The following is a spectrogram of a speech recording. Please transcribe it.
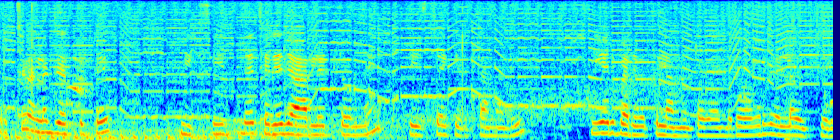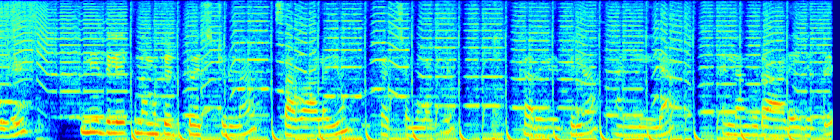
കുറച്ച് വെള്ളം ചേർത്തിട്ട് മിക്സിയിലെ ചെറിയ ജാറിലിട്ടൊന്ന് പേസ്റ്റാക്കി എടുത്താൽ മതി. ഈ ഒരു പരുവത്തിലാണ് കേട്ടോ വേണ്ടത് ഓവർ വെള്ളം ഒഴിക്കരുത്. ഇനി ഇതിലേക്ക് നമുക്ക് എടുത്തു വെച്ചിട്ടുള്ള സവാളയും പച്ചമുളക് കറിവേപ്പില മല്ലിയില എല്ലാം കൂടെ ആഡ് ചെയ്തിട്ട്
